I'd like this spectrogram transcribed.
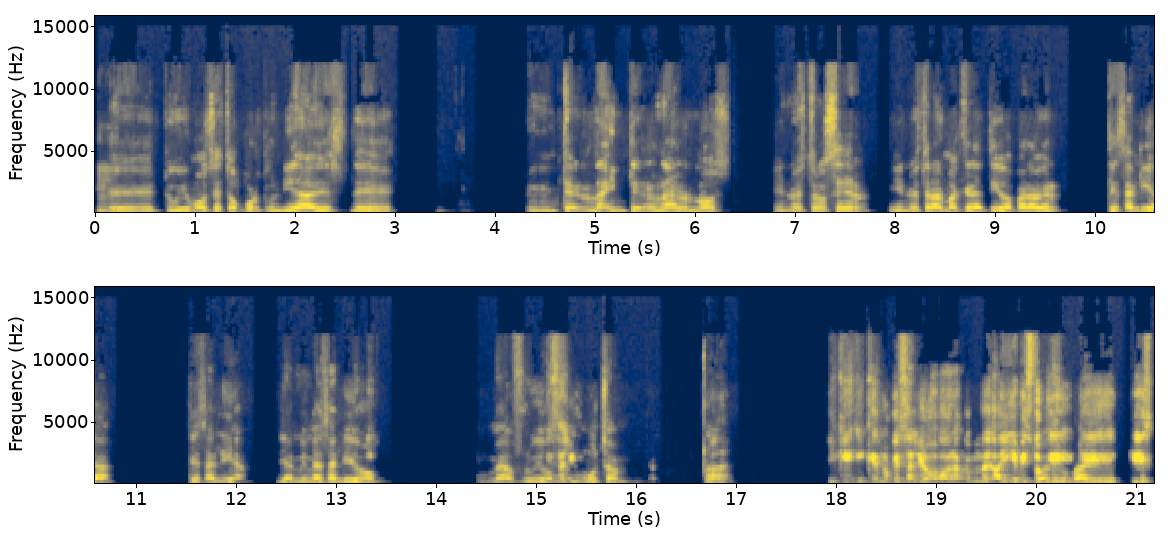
mm. eh, tuvimos estas oportunidades de interna, internarnos en nuestro ser y en nuestra alma creativa para ver qué salía, qué salía. Y a mí me ha salido, me ha fluido mucha. ¿Ah? ¿Y qué, ¿Y qué es lo que salió? Ahora ahí he visto que, que, que, es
